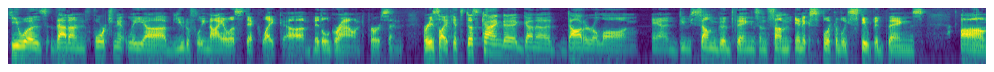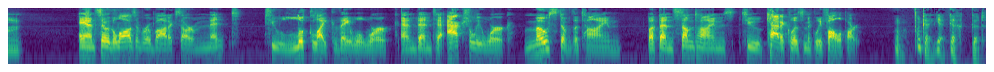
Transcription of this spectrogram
he was that unfortunately uh, beautifully nihilistic like uh, middle ground person where he's like it's just kind of gonna dodder along and do some good things and some inexplicably stupid things um, and so the laws of robotics are meant to look like they will work and then to actually work most of the time, but then sometimes to cataclysmically fall apart. Okay, yeah, good, good.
